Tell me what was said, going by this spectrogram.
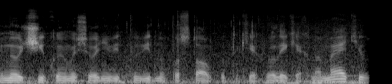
І ми очікуємо сьогодні відповідну поставку таких великих наметів.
